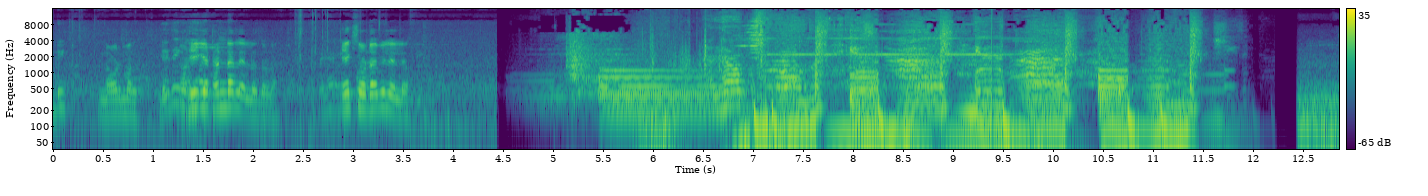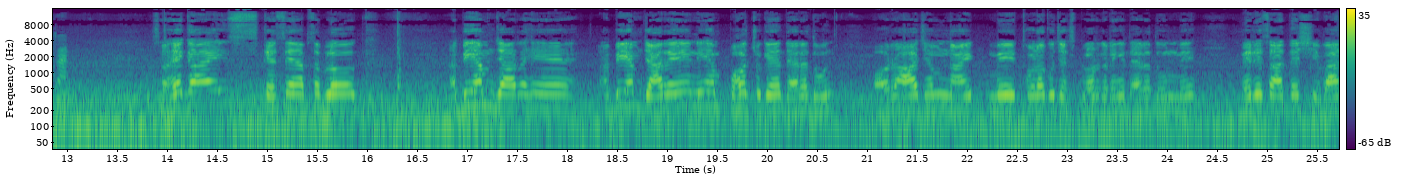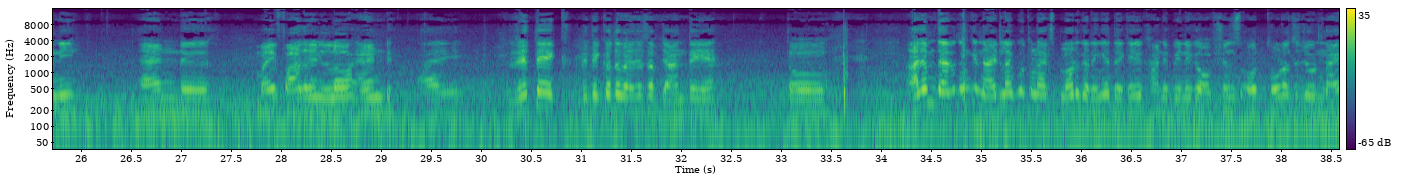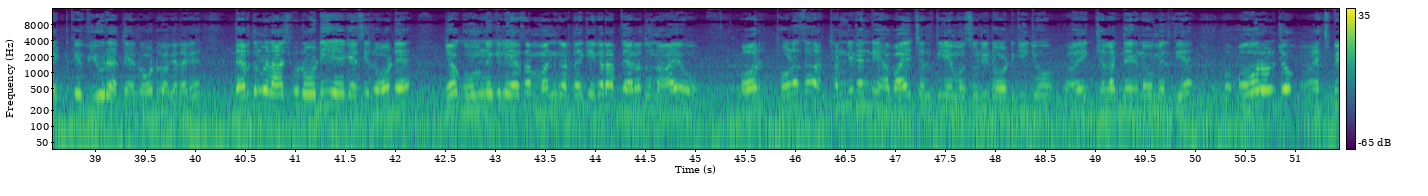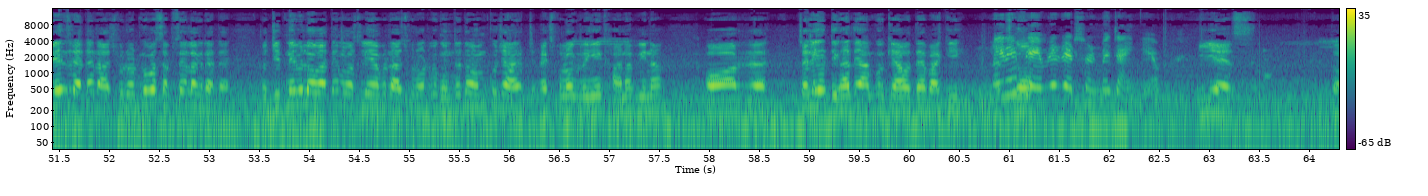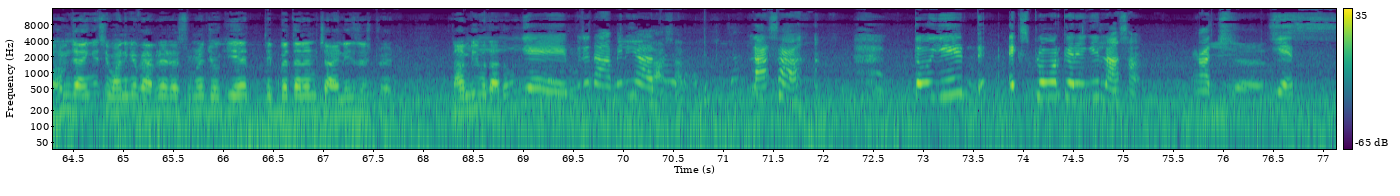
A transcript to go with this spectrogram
ठंडी? नॉर्मल ठीक है ठंडा ले लो थोड़ा। एक सोडा भी ले लो. सो है गाइस कैसे हैं आप सब लोग? अभी हम जा रहे हैं अभी हम जा रहे हैं नहीं हम पहुँच चुके हैं देहरादून और आज हम नाइट में थोड़ा कुछ एक्सप्लोर करेंगे देहरादून में। मेरे साथ है Shivani and my father in law and Hrithik Hrithik को तो वैसे सब जानते ही हैं। तो आज हम देहरादून के नाइट लाइफ को थोड़ा एक्सप्लोर करेंगे, देखेंगे खाने पीने के ऑप्शंस और थोड़ा सा जो नाइट के व्यू रहते हैं रोड वगैरह के। देहरादून में राजपुर रोड ही एक ऐसी रोड है, जहाँ घूमने के लिए ऐसा मन करता है कि अगर आप देहरादून आए हो और थोड़ा सा ठंडी ठंडी हवाएँ चलती है मसूरी रोड की, जो एक झलक देखने को मिलती है तो ओवरऑल जो एक्सपीरियंस रहता है राजपुर रोड का वो सबसे अलग रहता है। तो जितने भी लोग आते हैं मोस्टली यहाँ पर राजपुर रोड पर घूमते हैं तो हम कुछ एक्सप्लोर करेंगे खाना पीना और चलिए दिखाते हैं आपको क्या होता है बाकी। मेरे फेवरेट रेस्टोरेंट में जाएँगे अब। यस तो हम जाएँगे शिवानी के फेवरेट रेस्टोरेंट जो कि है तिब्बतन एंड चाइनीज़ रेस्टोरेंट नाम भी बता दो। ये मुझे नाम ही नहीं याद। लासा। तो ये एक्सप्लोर करेंगे लासा। आज। Yes Yes. यस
